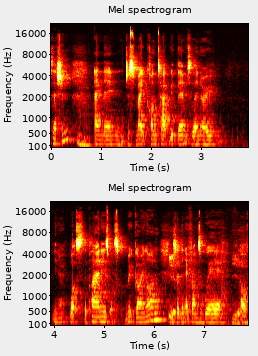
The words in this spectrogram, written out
session, Mm-hmm. and then just make contact with them so they know, you know, what's the plan is, what's going on, Yeah. so then everyone's aware Yeah. of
